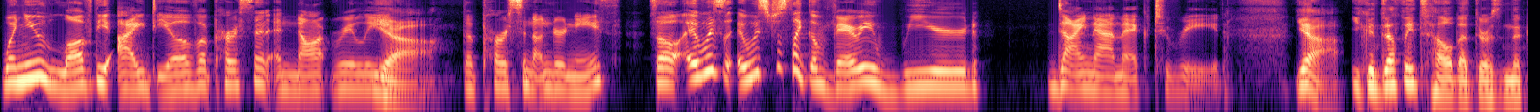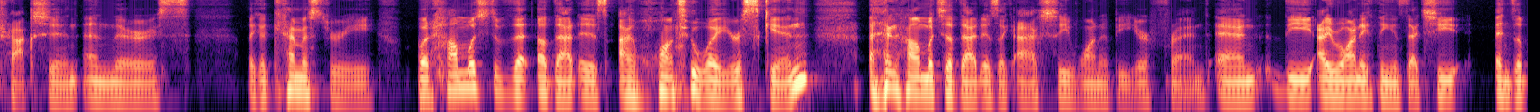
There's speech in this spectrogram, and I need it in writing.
when you love the idea of a person and not really Yeah. the person underneath. So it was it was just like a very weird dynamic to read. Yeah, you can definitely tell that there's an attraction and there's like a chemistry, but how much of that of that is I want to wear your skin and how much of that is like I actually want to be your friend. And the ironic thing is that she ends up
